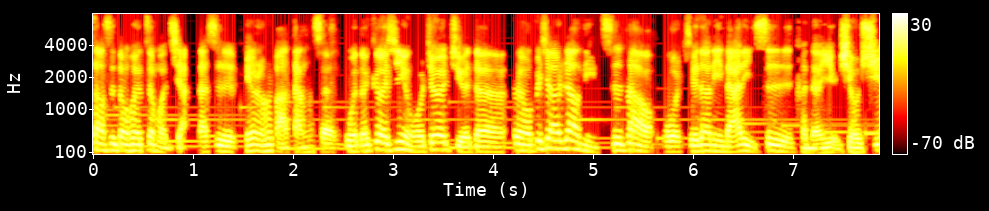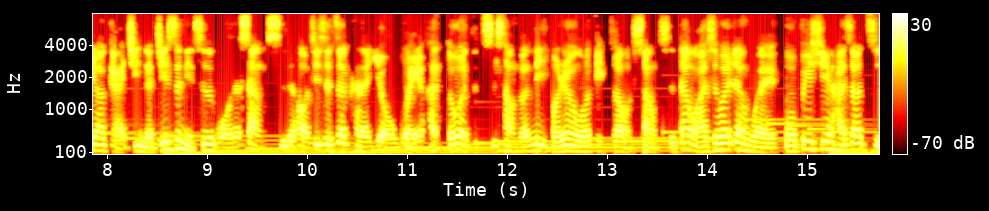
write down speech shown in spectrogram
上司都会这么讲，但是没有人会把它当真。我的个性，我就会觉得，对，我必须要让你知道，我觉得你哪里是可能有有需要改进的。即使你是我的上司哈，其实这可能有违很多人的职场伦理。我认为我顶撞我上司，但我还是会认为，我必须还是要指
